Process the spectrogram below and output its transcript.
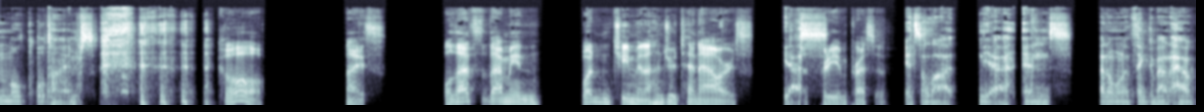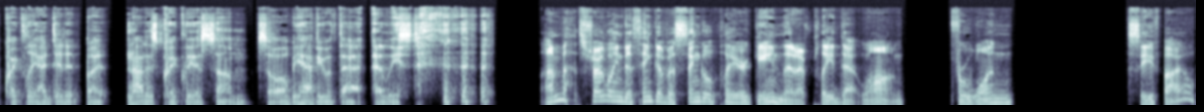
multiple times. cool. Nice. Well, that's, I mean, what an achievement 110 hours. Yes. That's pretty impressive. It's a lot. Yeah. And I don't want to think about how quickly I did it, but not as quickly as some. So I'll be happy with that at least. I'm struggling to think of a single player game that I've played that long for one save file.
